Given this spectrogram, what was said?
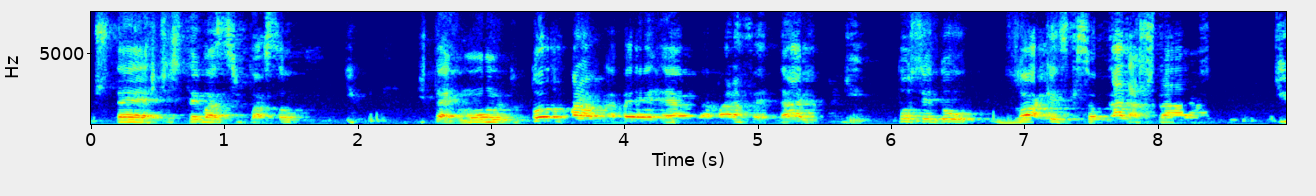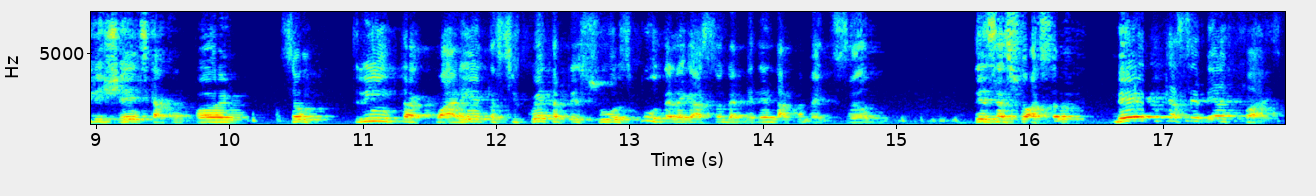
os testes, temos a situação de, de termômetro, todo para, é, é, a parafernália, torcedor, só aqueles que são cadastrados, dirigentes que acompanham, são 30, 40, 50 pessoas por delegação, dependendo da competição, dessa situação, mesmo que a CBF faz.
